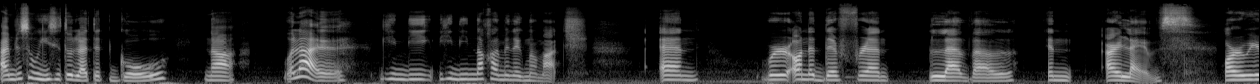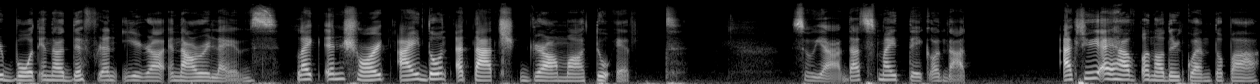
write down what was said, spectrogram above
I'm just so easy to let it go na wala eh. Hindi, hindi na kami nagmamatch. And we're on a different level in our lives. Or we're both in a different era in our lives. Like, in short, I don't attach drama to it. So yeah, that's my take on that. Actually, I have another kwento pa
